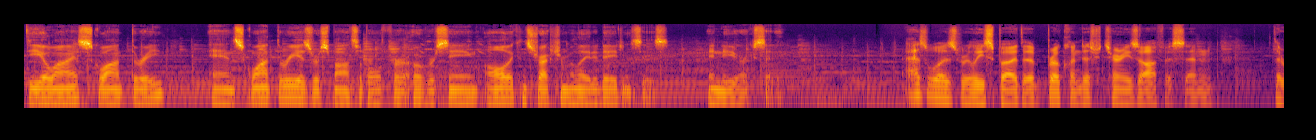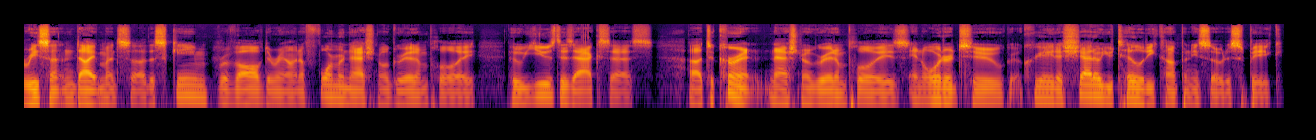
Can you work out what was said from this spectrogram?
DOI's Squad 3, and Squad 3 is responsible for overseeing all the construction related agencies in New York City. As was released by the Brooklyn District Attorney's Office and the recent indictments, uh, the scheme revolved around a former National Grid employee who used his access uh, to current National Grid employees in order to create a shadow utility company, so to speak.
